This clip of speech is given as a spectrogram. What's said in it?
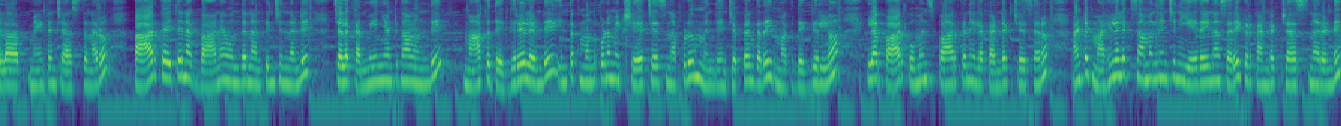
ఎలా మెయింటైన్ చేస్తున్నారు. పార్క్ అయితే నాకు బాగానే ఉందని అనిపించిందండి. చాలా కన్వీనియంట్గా ఉంది. మాకు దగ్గరేలేండి. ఇంతకు ముందు కూడా మీకు షేర్ చేసినప్పుడు నేను చెప్పాను కదా ఇది మాకు దగ్గరలో. ఇలా పార్క్ ఉమెన్స్ పార్క్ అని ఇలా కండక్ట్ చేశారు. అంటే మహిళలకు సంబంధించిన ఏదైనా సరే ఇక్కడ కండక్ట్ చేస్తున్నారండి.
